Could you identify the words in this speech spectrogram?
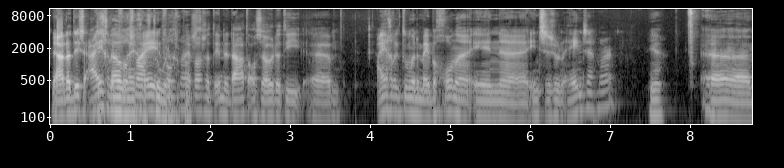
Nou, dat is eigenlijk, volgens mij, volgens mij was het inderdaad al zo dat hij... ehm, eigenlijk toen we ermee begonnen in, eh, in seizoen 1, zeg maar. ja. ehm,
